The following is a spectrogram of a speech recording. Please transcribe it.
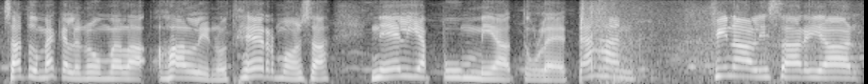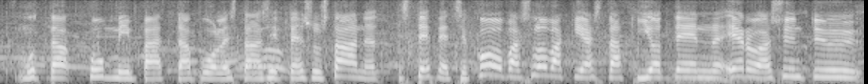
Satu Mäkelä Nummela hallinnut hermonsa. Neljä pummia tulee tähän finaalisarjaan, mutta pummin päättää puolestaan sitten Sustan Stefetsekova Slovakiasta, joten eroa syntyy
